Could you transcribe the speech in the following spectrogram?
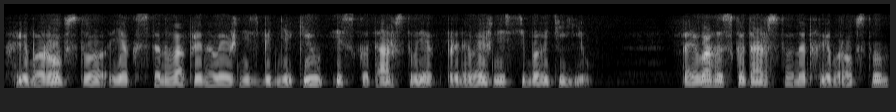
хліборобство як станова приналежність бідняків і скотарство як приналежність багатіїв. Перевага скотарства над хліборобством,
